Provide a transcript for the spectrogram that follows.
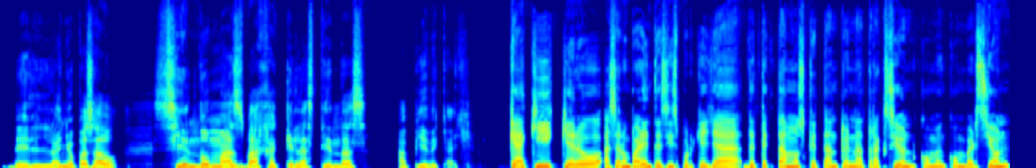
del año pasado, siendo más baja que las tiendas a pie de calle. Que aquí quiero hacer un paréntesis porque ya detectamos que tanto en atracción como en conversión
